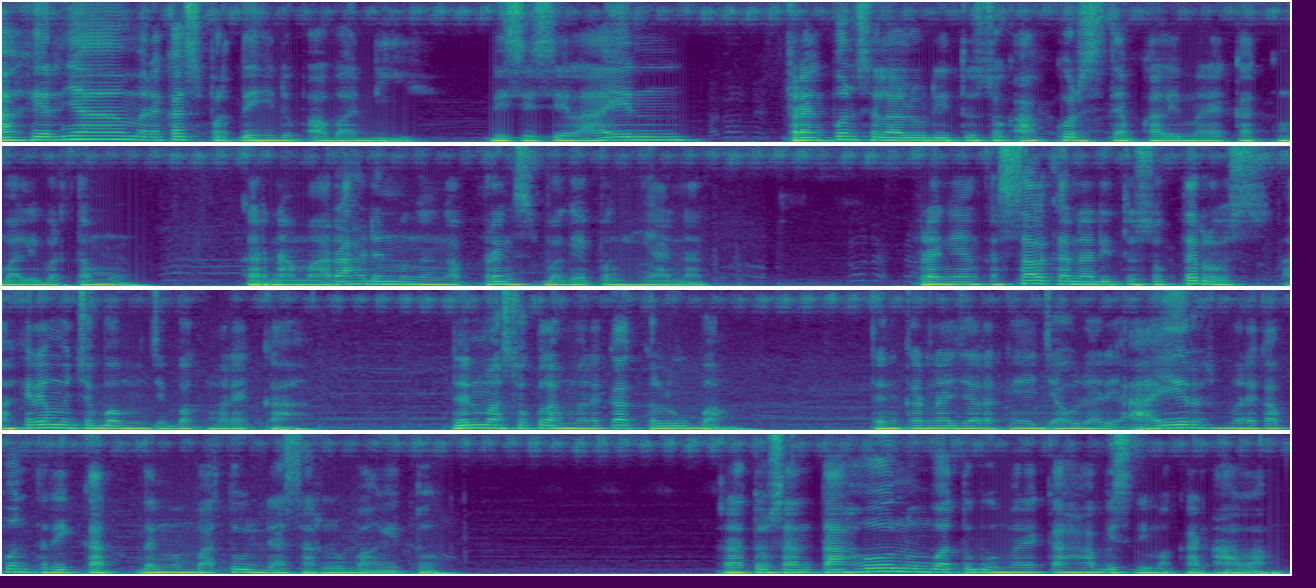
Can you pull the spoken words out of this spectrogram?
Akhirnya mereka seperti hidup abadi. Di sisi lain, Frank pun selalu ditusuk akur setiap kali mereka kembali bertemu. karena marah dan menganggap Frank sebagai pengkhianat. Frank yang kesal karena ditusuk terus akhirnya mencoba menjebak mereka dan masuklah mereka ke lubang dan karena jaraknya jauh dari air mereka pun terikat dan membatu di dasar lubang itu. Ratusan tahun membuat tubuh mereka habis dimakan alam.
